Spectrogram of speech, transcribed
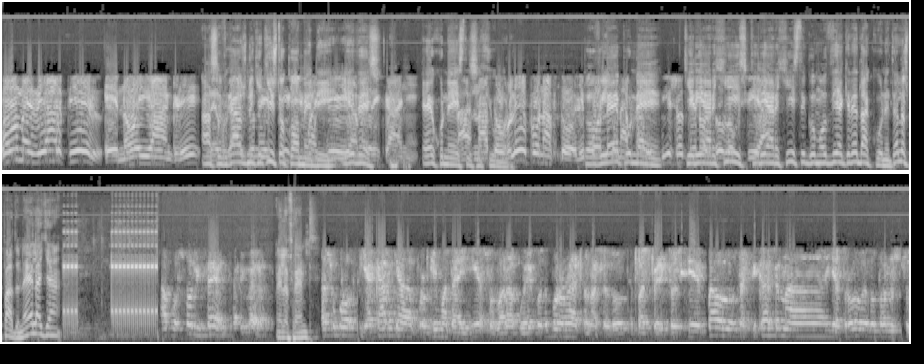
Comedy RTL. Ενώ οι Άγγλοι. Α, με σε βγάζουν και εκεί στο επίσημα comedy. και οι Είδε. Αμερικάνοι. Έχουν αίσθηση Να, να το χιούμορ. βλέπουν αυτό. Το Λοιπόν, και να βλέπουνε. ευχαριστήσω την Κυριαρχείς, Ορθοδοξία. κυριαρχείς στην κομμωδία και δεν τα ακούνε. Τέλος πάντων, έλα για. Αποστόλη Φέρν, καλημέρα. Έλα, friend. Θα σου πω για κάποια προβλήματα υγείας σοβαρά που έχω, δεν μπορώ να έρθω να σε δω. Εν πάση περιπτώσει, και πάω τακτικά σε ένα γιατρό εδώ πάνω στο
